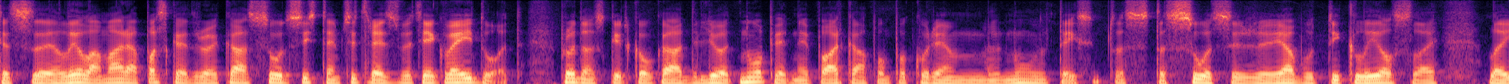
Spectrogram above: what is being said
kas eh, lielā mērā paskaidroja, kā sodu sistēma citreiz tiek veidota. Protams, ka ir kaut kādi ļoti nopietni pārkāpumi, par kuriem nu, teiksim, tas, tas sots ir jābūt tik liels, lai, lai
